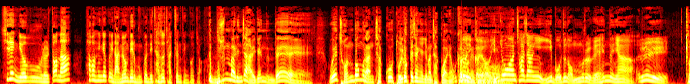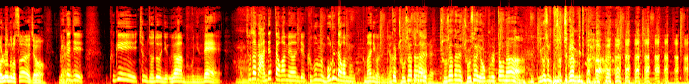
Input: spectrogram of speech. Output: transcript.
실행 여부를 떠나 사법행정권이 남용되는 문건들이 다소 작성된 거죠. 그 무슨 말인지 알겠는데 왜 전범을 안 찾고 돌격대장 얘기만 자꾸 하냐고 그러니까요. 결론에서. 임종원 차장이 이 모든 업무를 왜 했느냐를 결론으로 써야죠. 그러니까 네. 이제 그게 좀 저도 이제 의아한 부분인데 음. 조사가 안 됐다고 하면 이제 그 부분을 모른다고 하면 그만이거든요. 그러니까 조사단의 조사를- 조사단의 조사 여부를 떠나 이것은 부적절합니다.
